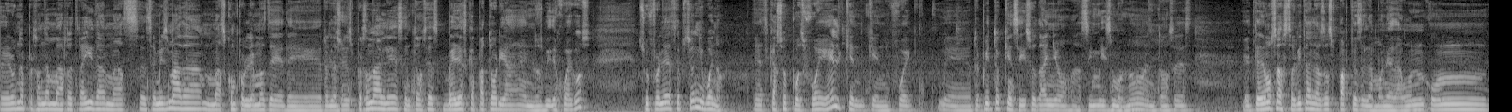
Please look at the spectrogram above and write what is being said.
Era una persona más retraída, más ensemismada, más con problemas de, relaciones personales, entonces ve la escapatoria en los videojuegos, sufrió la decepción y bueno, en este caso pues fue él quien, quien fue, eh, repito, quien se hizo daño a sí mismo, ¿no? Entonces eh, tenemos hasta ahorita las dos partes de la moneda, un, un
